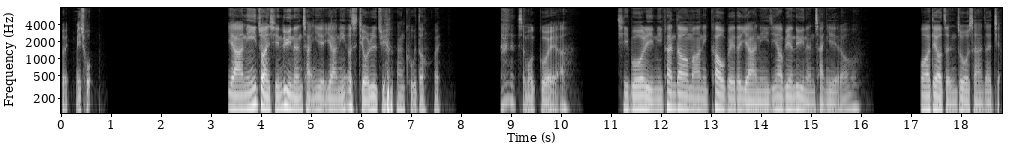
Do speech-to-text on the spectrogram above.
对，没错。亚尼转型绿能产业，亚尼二十九日举办股东会，什么鬼啊？齐柏林，你看到吗？你靠北的亚尼已经要变绿能产业了，挖掉整座山还在讲。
